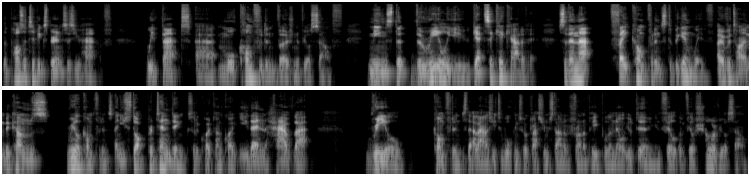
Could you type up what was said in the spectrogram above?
the positive experiences you have with that uh, more confident version of yourself means that the real you gets a kick out of it. So then that fake confidence to begin with over time becomes real confidence and you stop pretending sort of quote unquote. You then have that real confidence that allows you to walk into a classroom stand in front of people and know what you're doing and feel and feel sure of yourself.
